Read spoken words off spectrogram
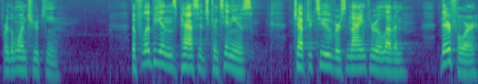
for the one true King. The Philippians passage continues, chapter 2, verse 9 through 11. Therefore,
